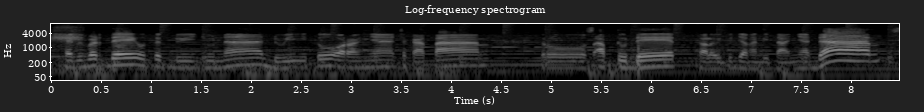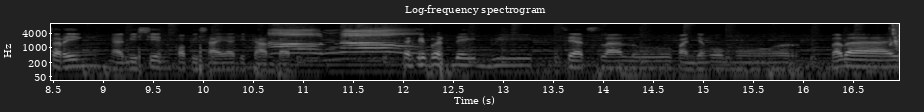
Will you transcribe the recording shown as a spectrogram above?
Happy birthday untuk Dwi Juna. Dwi itu orangnya cekatan, terus up to date. Kalau itu jangan ditanya dan sering ngabisin kopi saya di kantor. Oh no! Happy birthday Dwi. Sehat selalu, panjang umur. Bye bye.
